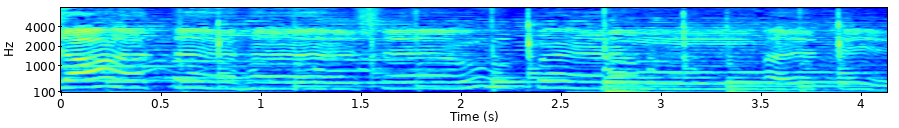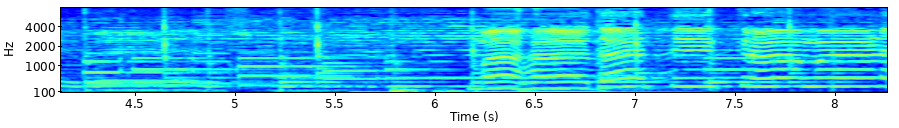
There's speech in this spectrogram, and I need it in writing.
जात हर्ष उपरं भते महदति क्रमण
